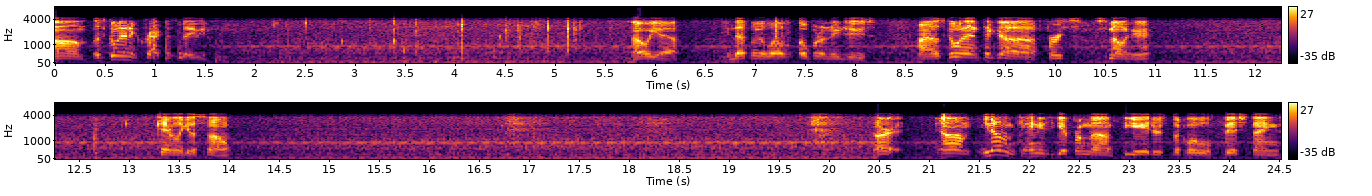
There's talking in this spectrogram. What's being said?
Um, let's go ahead and crack this baby. Oh yeah. You definitely love opening a new juice. Alright, let's go ahead and take a first smell here. Can't really get a smell. Alright. Um, you know them candies you get from the theaters, the little fish things?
